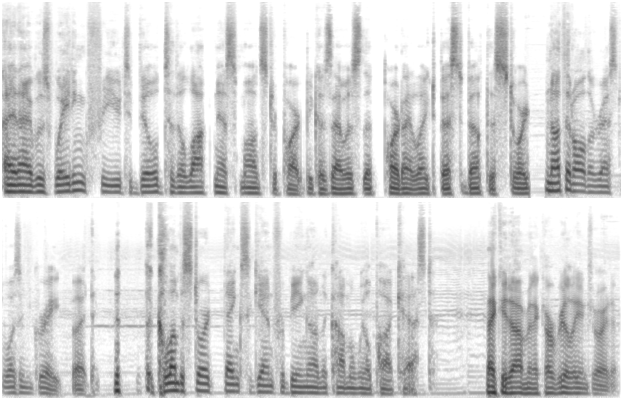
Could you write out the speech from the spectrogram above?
And I was waiting for you to build to the Loch Ness monster part because that was the part I liked best about this story. Not that all the rest wasn't great, but Columba Stewart, thanks again for being on the Commonweal podcast. Thank you, Dominic. I really enjoyed it.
